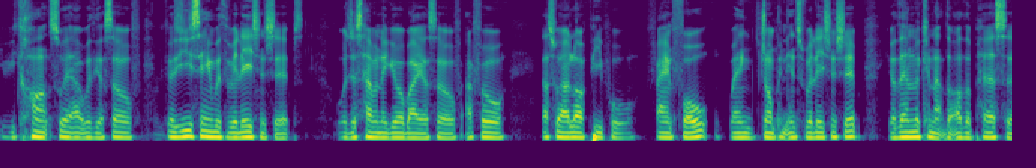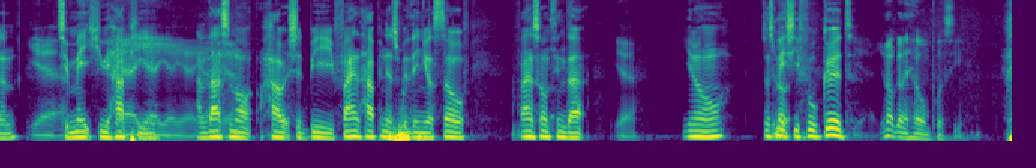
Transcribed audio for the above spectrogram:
if you can't sort it out with yourself. Because you're saying with relationships or just having a girl by yourself, I feel that's where a lot of people find fault when jumping into a relationship. You're then looking at the other person yeah to make you happy, yeah, yeah, yeah, and that's not how it should be. Find happiness within yourself. Find something that yeah, you know just You know- makes you feel good. yeah. You're not gonna hit on pussy.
